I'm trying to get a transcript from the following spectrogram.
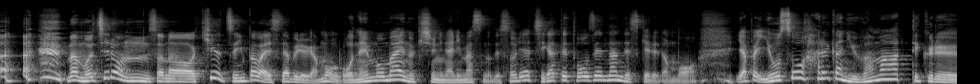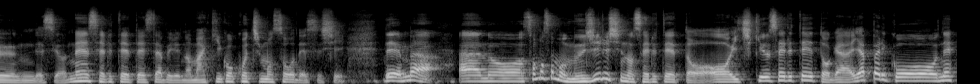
まあもちろん、その旧ツインパワー SW がもう5年も前の機種になりますので、それは違って当然なんですけれども、やっぱり予想をはるかに上回ってくるんですよね。セルテート SW の巻き心地もそうですし。で、まあ、あの、そもそも無印のセルテート、19セルテートが、やっぱりこうね、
